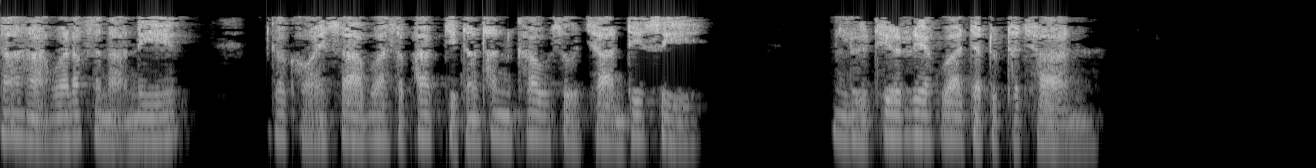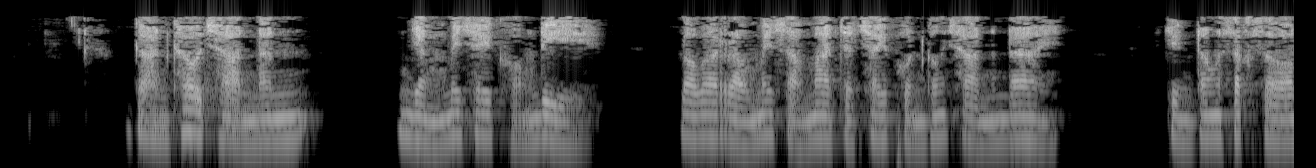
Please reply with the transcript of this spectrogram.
ถ้าหากว่าลักษณะนี้ ก็ขอให้ทราบว่าสภาพจิตของท่านเข้าสู่ฌานที่สี่หรือที่เรียกว่าจตุทฌานการเข้าฌานนั้นยังไม่ใช่ของดี เพราะว่าเราไม่สามารถจะใช้ผลของฌานนั้นได้ จึงต้องซักซ้อม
